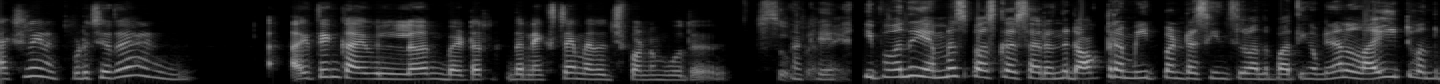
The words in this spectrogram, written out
Actually எனக்கு பிடிச்சது and I think I will learn better the next time ஏதாச்சும் பண்ணும்போது. ஓகே இப்போ வந்து எம்எஸ் பாஸ்கர் சார் வந்து டாக்டரை மீட் பண்ற சீன்ஸ்ல வந்து பாத்தீங்க அப்படின்னா லைட் வந்து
